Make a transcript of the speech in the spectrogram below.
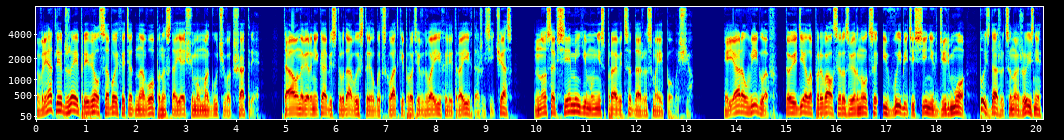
Вряд ли Джей привел с собой хоть одного по-настоящему могучего кшатрия. Тао наверняка без труда выстоял бы в схватке против двоих или троих даже сейчас, но со всеми ему не справиться даже с моей помощью. Ярл Виглов то и дело порывался развернуться и выбить из синих дерьмо, пусть даже ценой жизни,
